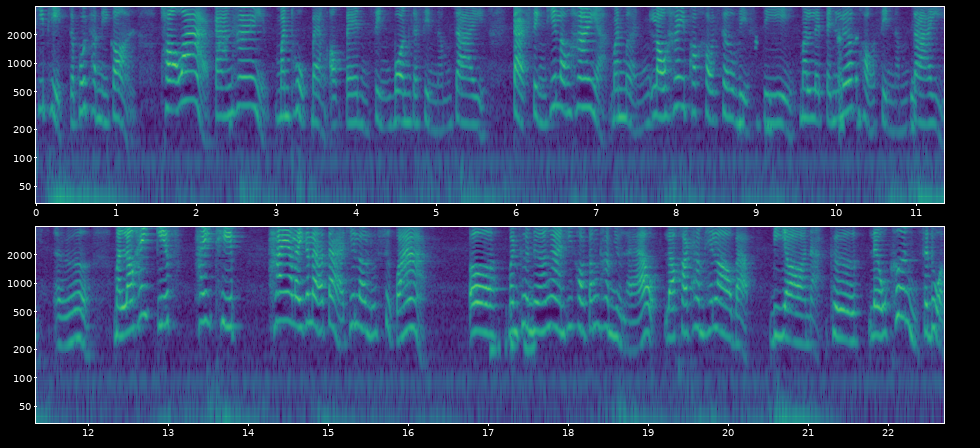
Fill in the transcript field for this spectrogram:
ที่ผิดจะพูดคำนี้ก่อน เพราะว่าการให้มันถูกแบ่งออกเป็นสินบนกับสินน้ำใจ แต่สิ่งที่เราให้อะมันเหมือนเราให้เพราะเขาเซอร์วิสดี มันเลยเป็นเรื่องของสินน้ำใจ เออ มันเราให้กิฟต์ให้ทิป ให้อะไรก็แล้วแต่ที่เรารู้สึกว่า เออ มันคือเนื้องานที่เขาต้องทำอยู่แล้ว แล้วเขาทำให้เราแบบบียอนอะ คือเร็วขึ้นสะดวก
